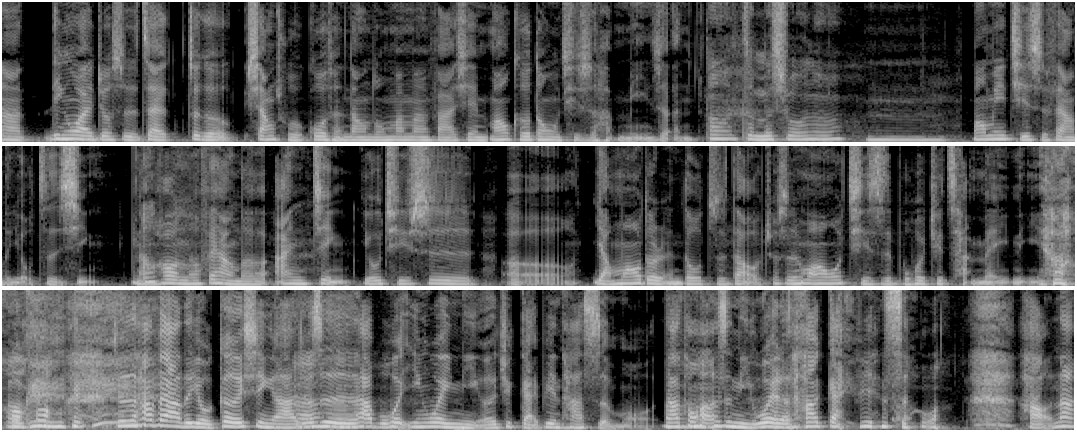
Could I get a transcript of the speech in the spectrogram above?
那另外就是在这个相处的过程当中，慢慢发现猫科动物其实很迷人。嗯，怎么说呢？嗯，猫咪其实非常的有自信。然后呢，非常的安静，尤其是呃，养猫的人都知道，就是猫其实不会去谄媚你，Okay. 就是它非常的有个性啊，就是它不会因为你而去改变它什么，那通常是你为了它改变什么。好，那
